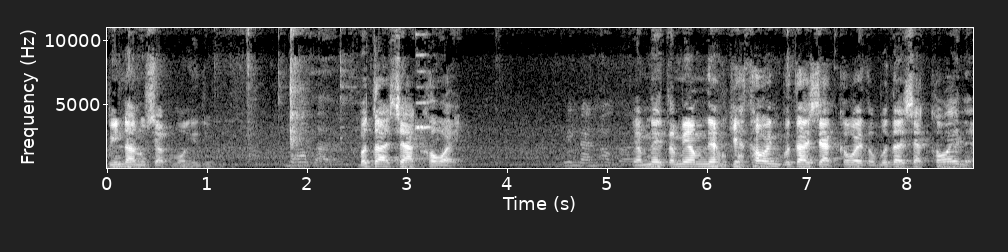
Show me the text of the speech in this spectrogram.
ભીંડાનું શાક ન લીધું? બધા શાક ખવાય. એમ નહીં તમે અમને એમ કહેતા હોય ને બધા શાક ખવાય તો બધા શાક ખવાય ને?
